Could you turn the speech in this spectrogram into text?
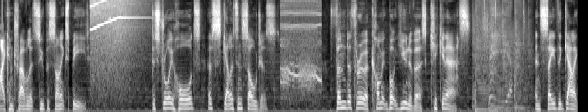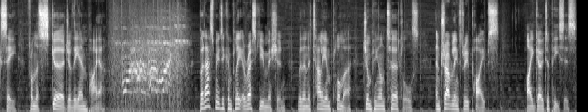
I can travel at supersonic speed, destroy hordes of skeleton soldiers, thunder through a comic book universe kicking ass, and save the galaxy from the scourge of the Empire. But ask me to complete a rescue mission with an Italian plumber jumping on turtles and travelling through pipes, I go to pieces.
